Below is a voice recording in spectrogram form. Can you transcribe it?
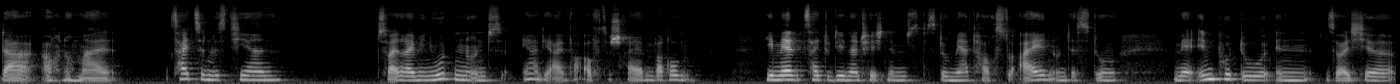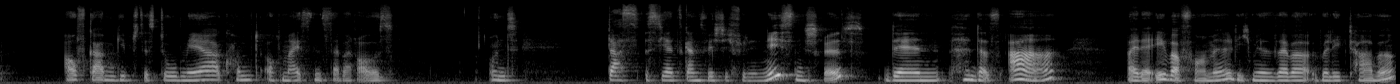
da auch nochmal Zeit zu investieren, zwei, drei Minuten und ja, dir einfach aufzuschreiben, warum. Je mehr Zeit du dir natürlich nimmst, desto mehr tauchst du ein und desto mehr Input du in solche Aufgaben gibst, desto mehr kommt auch meistens dabei raus. Und das ist jetzt ganz wichtig für den nächsten Schritt, denn das A bei der EVA-Formel, die ich mir selber überlegt habe,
